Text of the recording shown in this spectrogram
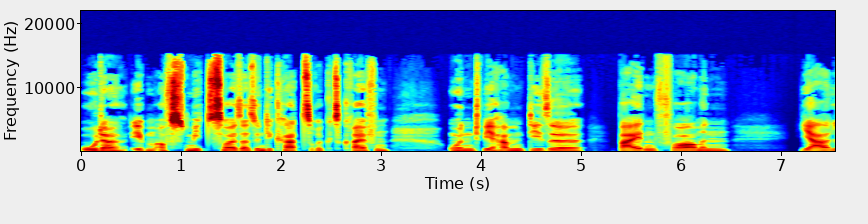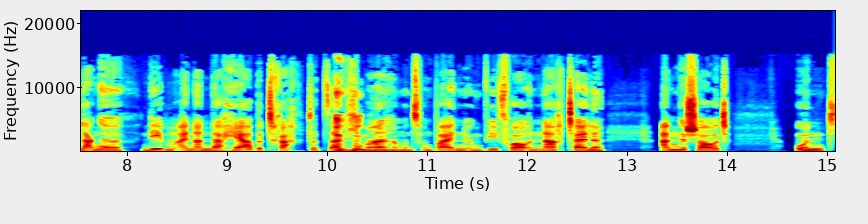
oder eben aufs Mietshäuser-Syndikat zurückzugreifen. Und wir haben diese beiden Formen ja lange nebeneinander her betrachtet, sag mhm. ich mal, haben uns von beiden irgendwie Vor- und Nachteile angeschaut. Und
